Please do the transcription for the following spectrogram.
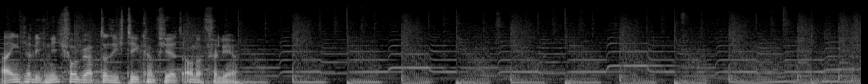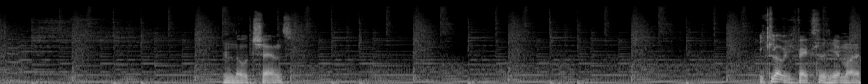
Eigentlich hatte ich nicht vorgehabt, dass ich den Kampf hier jetzt auch noch verliere. No chance. Glaube, ich wechsle hier mal.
